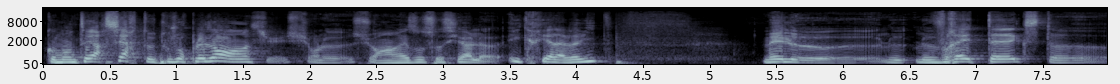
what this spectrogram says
commentaire, certes toujours plaisant hein, sur, un réseau social écrit à la va-vite, mais le, vrai texte euh,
